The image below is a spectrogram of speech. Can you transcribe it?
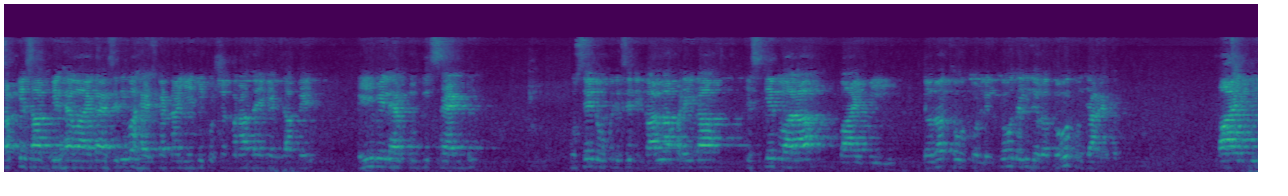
सबके साथ विल हैव आएगा, ऐसे नहीं, वहाँ हैज़ करना, ये भी क्वेश्चन बना था एक एग्ज़ाम में। He will have to be send उसे नौकरी से निकालना पड़ेगा इसके द्वारा? बाय बी ज़रूरत हो तो लिख दो, नहीं ज़रूरत हो तो जाने दो। बाय बी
